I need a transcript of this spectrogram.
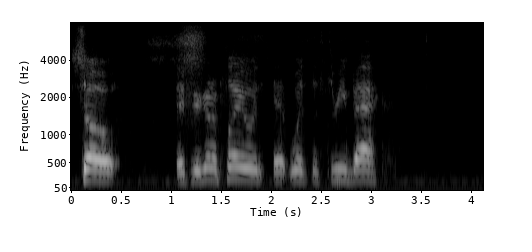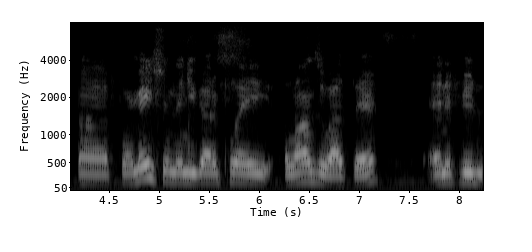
So, if you're going to play with with the three back uh, formation, then you got to play Alonso out there, and if you're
